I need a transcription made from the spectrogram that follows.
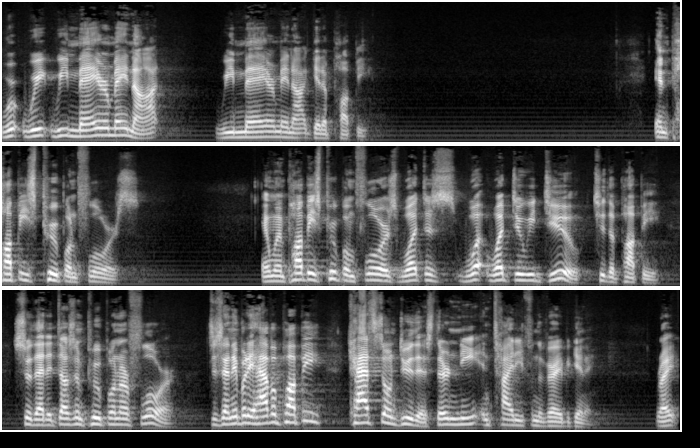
We're, we we may or may not, we may or may not get a puppy. And puppies poop on floors. And when puppies poop on floors, what, does, what, what do we do to the puppy so that it doesn't poop on our floor? Does anybody have a puppy? Cats don't do this. They're neat and tidy from the very beginning, right?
